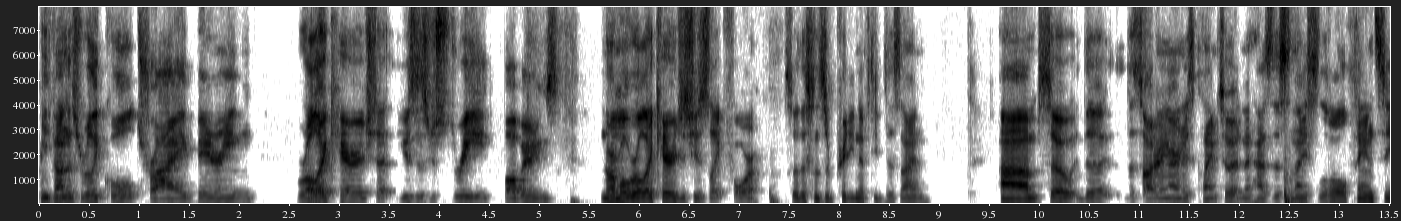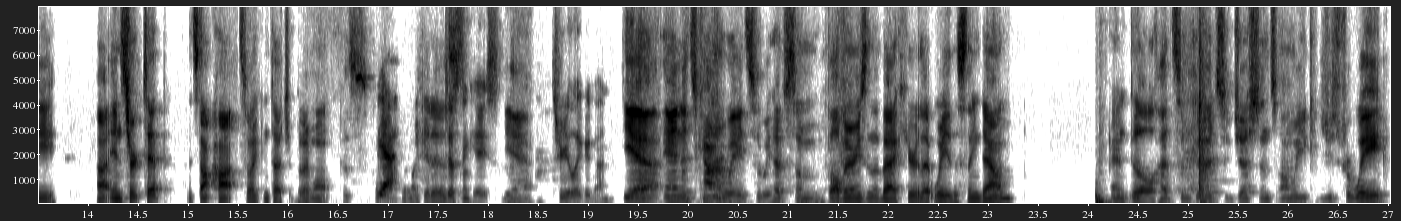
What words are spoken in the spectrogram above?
He found this really cool tri bearing roller carriage that uses just three ball bearings. Normal roller carriages use like four. So this one's a pretty nifty design. Um, so the the soldering iron is clamped to it and it has this nice little fancy uh, insert tip. It's not hot, so I can touch it, but I won't because Yeah. like it is. just in case. yeah. Treat it like a gun. Yeah, and it's counterweight, so we have some ball bearings in the back here that weigh this thing down. And Bill had some good suggestions on what you could use for weight,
